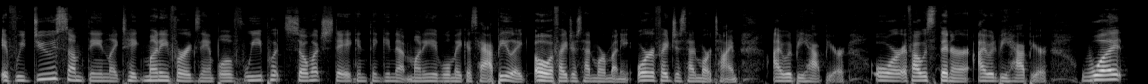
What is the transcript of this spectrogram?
if we do something like take money, for example, if we put so much stake in thinking that money will make us happy, like, oh, if I just had more money, or if I just had more time, I would be happier. Or if I was thinner, I would be happier. What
